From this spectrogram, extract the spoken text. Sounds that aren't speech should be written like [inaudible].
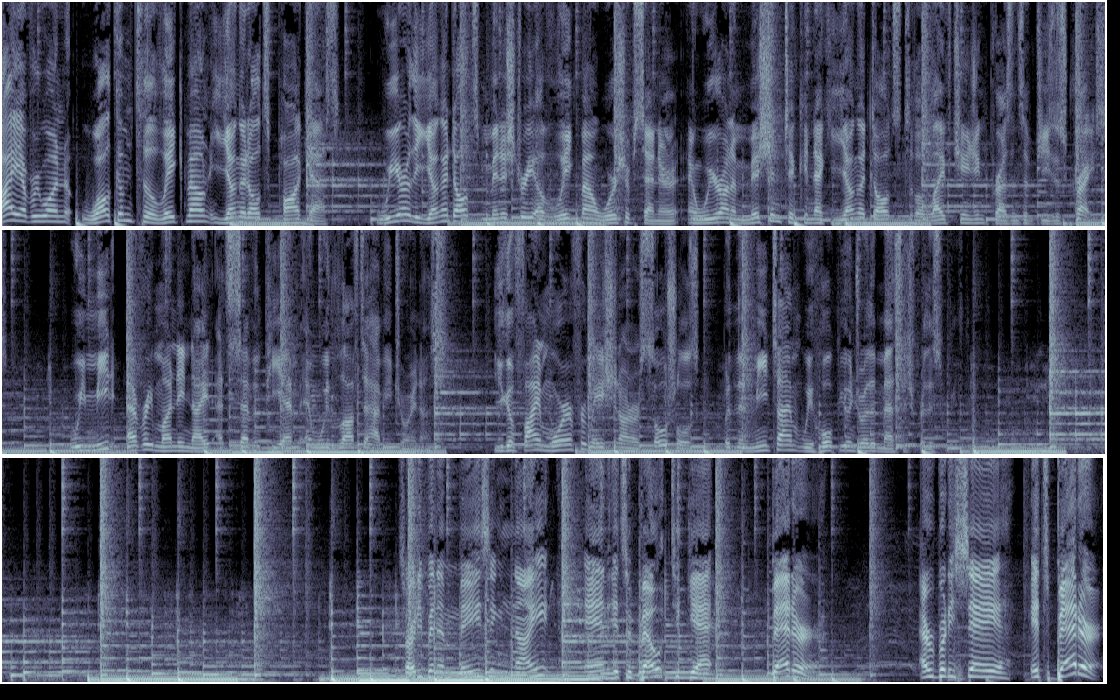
Hi, everyone. Welcome to the Lakemount Young Adults Podcast. We are the Young Adults Ministry of Lakemount Worship Center, and we are on a mission to connect young adults to the life changing presence of Jesus Christ. We meet every Monday night at 7 p.m., and we'd love to have you join us. You can find more information on our socials, but in the meantime, we hope you enjoy the message for this week. It's already been an amazing night, and it's about to get better. Everybody say, it's better.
